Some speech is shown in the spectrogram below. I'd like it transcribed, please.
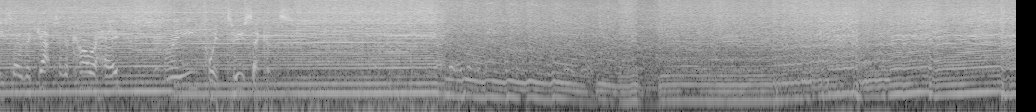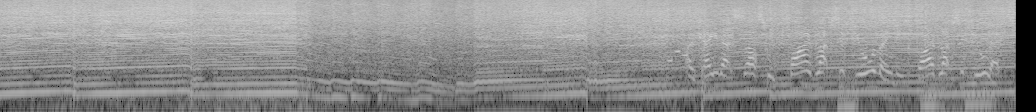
Okay, so the gap to the car ahead, 3.2 seconds. Okay, that's us with five laps of fuel remaining, five laps of fuel left.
